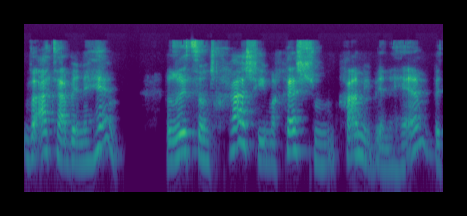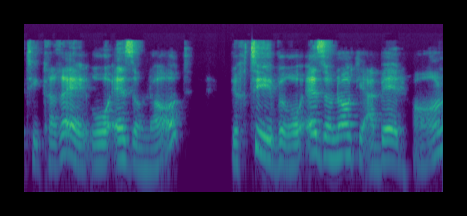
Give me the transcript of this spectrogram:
ואתה ביניהם. רצונך שימחה שמך מביניהם, ותיקרא רועה זונות, דכתיב ורועה זונות יאבד הון,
